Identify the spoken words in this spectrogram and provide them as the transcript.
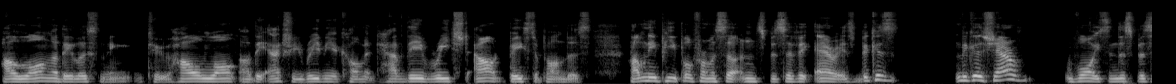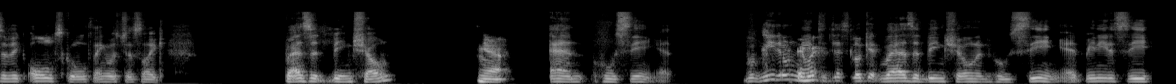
How long are they listening to? How long are they actually reading a comment? Have they reached out based upon this? How many people from a certain specific areas? Because because share of voice in this specific old school thing was just like where's it being shown? Yeah. And who's seeing it. But we don't need to just look at where's it being shown and who's seeing it. We need to see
